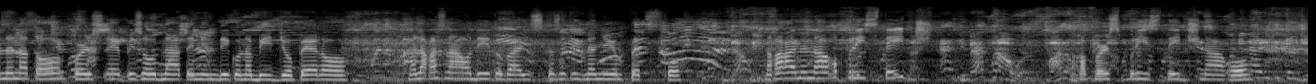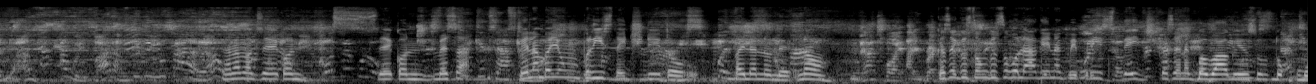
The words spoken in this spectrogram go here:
ano na to, first episode natin hindi ko na video, pero malakas na ako dito guys, kasi tignan nyo yung pets ko. Nakaano na ako pre-stage. Naka first pre-stage na ako. Sana mag second mesa. Kailan ba yung pre-stage dito? Kailan ulit? No. Kasi gustong gusto ko lagi nagpi-pre-stage kasi nagbabago yung suntok mo.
